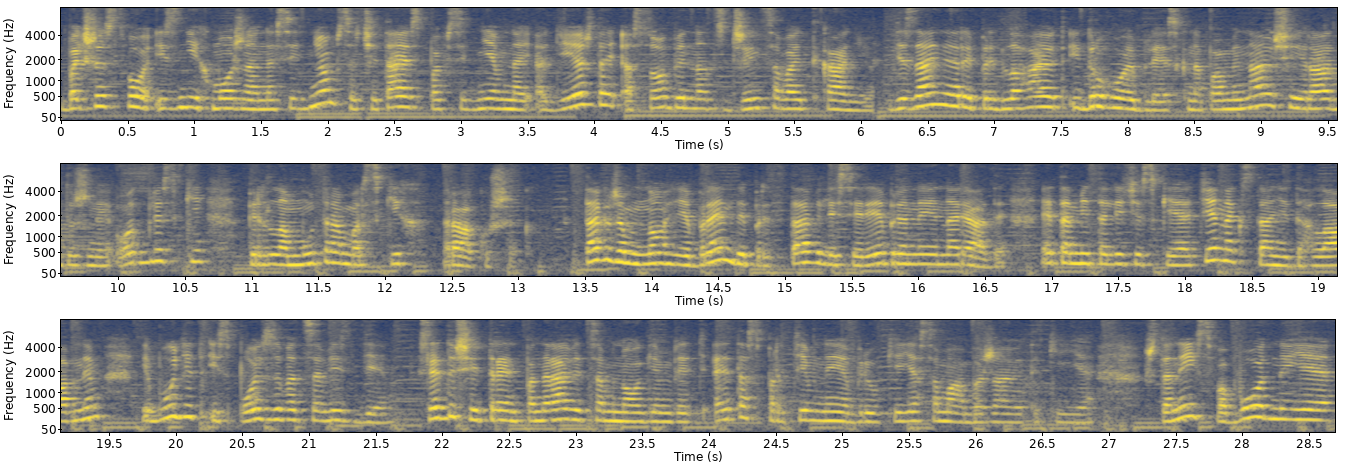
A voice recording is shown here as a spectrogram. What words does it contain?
Большинство из них можно носить днем, сочетая с повседневной одеждой, особенно с джинсовой тканью. Дизайнеры предлагают и другой блеск, напоминающий радужные отблески перламутра морских ракушек. Также многие бренды представили серебряные наряды. Этот металлический оттенок станет главным и будет использоваться везде. Следующий тренд понравится многим, ведь это спортивные брюки. Я сама обожаю такие. Штаны свободные,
